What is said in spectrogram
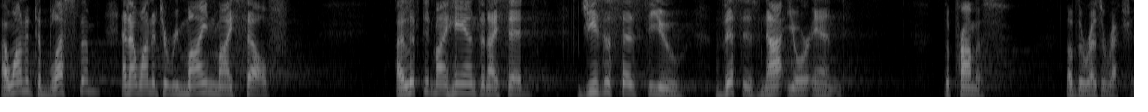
I wanted to bless them, and I wanted to remind myself. I lifted my hands and I said, Jesus says to you, this is not your end. The promise of the resurrection.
